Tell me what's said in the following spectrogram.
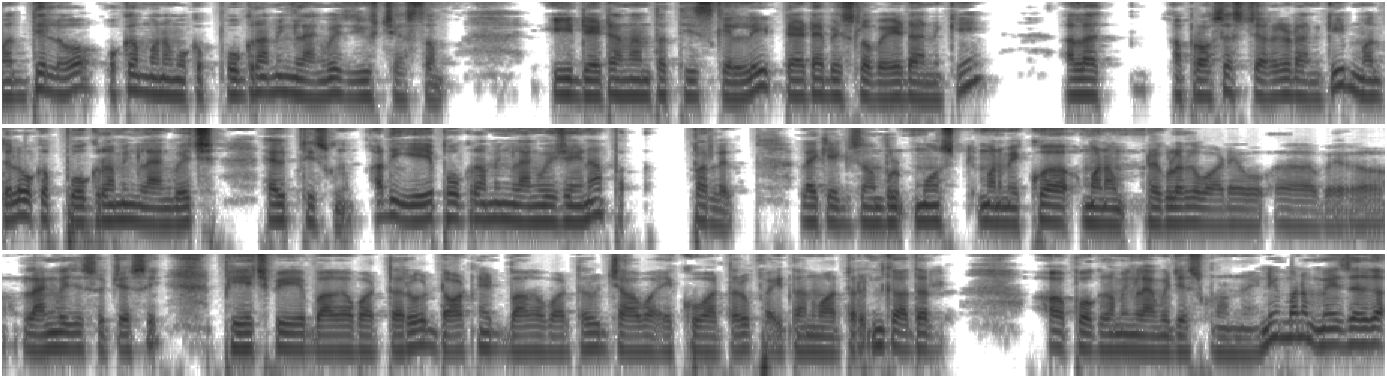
మధ్యలో ఒక మనం ఒక ప్రోగ్రామింగ్ లాంగ్వేజ్ యూజ్ చేస్తాం. ఈ డేటానంతా తీసుకెళ్ళి డేటాబేస్లో వేయడానికి అలా ఆ ప్రాసెస్ జరగడానికి మధ్యలో ఒక ప్రోగ్రామింగ్ లాంగ్వేజ్ హెల్ప్ తీసుకుందాం. అది ఏ ప్రోగ్రామింగ్ లాంగ్వేజ్ అయినా పర్లేదు. లైక్ ఎగ్జాంపుల్ మోస్ట్ మనం ఎక్కువ మనం రెగ్యులర్గా వాడే uh, లాంగ్వేజెస్ వచ్చేసి పిహెచ్పి బాగా వాడతారు డాట్ నెట్ బాగా వాడతారు జావా ఎక్కువ వాడతారు పైథాన్ వాడతారు ఇంకా అదర్ ప్రోగ్రామింగ్ లాంగ్వేజెస్ కూడా ఉన్నాయండి. మనం మేజర్గా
